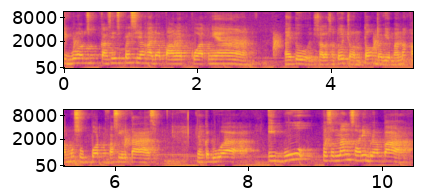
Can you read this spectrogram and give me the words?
ibu harus kasih space yang ada palet kuatnya. Nah itu salah satu contoh bagaimana kamu support fasilitas. Yang kedua, ibu pesenan sehari berapa?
